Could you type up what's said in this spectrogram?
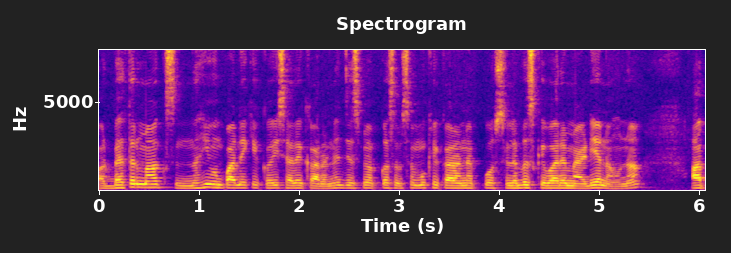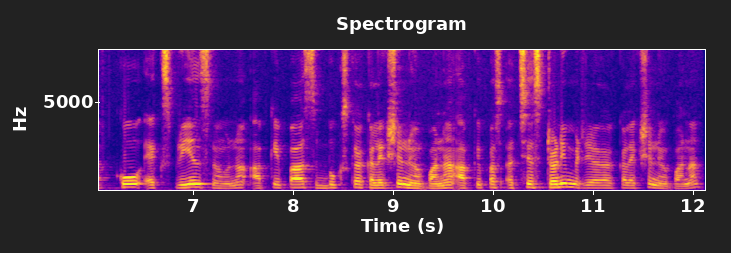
और बेहतर मार्क्स नहीं हो पाने के कई सारे कारण हैं, जिसमें आपका सबसे मुख्य कारण है आपको सिलेबस के बारे में आइडिया ना होना आपको एक्सपीरियंस ना होना, आपके पास बुक्स का कलेक्शन नहीं हो पाना, आपके पास अच्छे स्टडी मटेरियल का कलेक्शन नहीं हो पाना,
